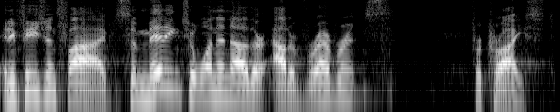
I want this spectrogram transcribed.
In Ephesians 5, submitting to one another out of reverence for Christ.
